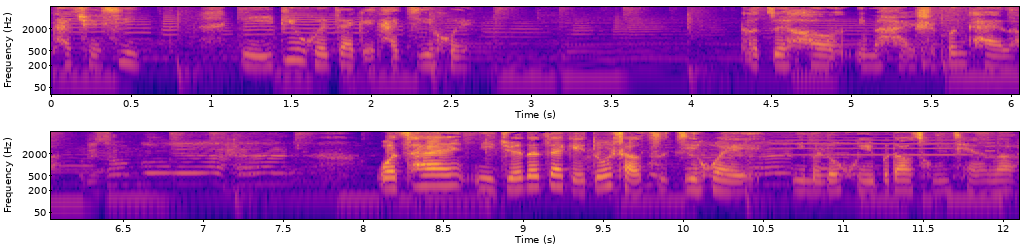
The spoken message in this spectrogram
他确信你一定会再给他机会。可最后你们还是分开了。我猜你觉得再给多少次机会，你们都回不到从前了。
